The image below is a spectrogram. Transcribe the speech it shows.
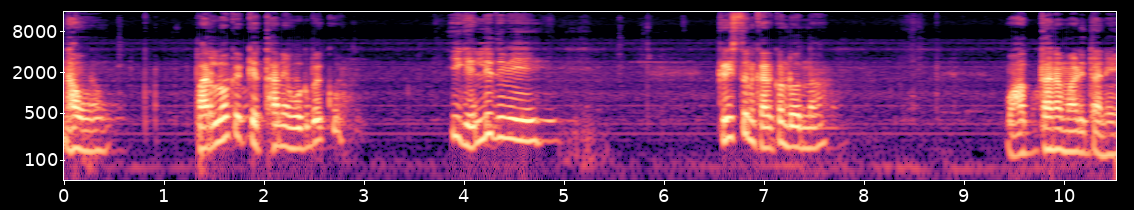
ನಾವು ಪರಲೋಕಕ್ಕೆ ತಾನೇ ಹೋಗಬೇಕು? ಈಗ ಎಲ್ಲಿದ್ದೀವಿ? ಕ್ರಿಸ್ತನ ಕರ್ಕೊಂಡು ಹೋದ್ನ? ವಾಗ್ದಾನ ಮಾಡಿದ್ದಾನೆ.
